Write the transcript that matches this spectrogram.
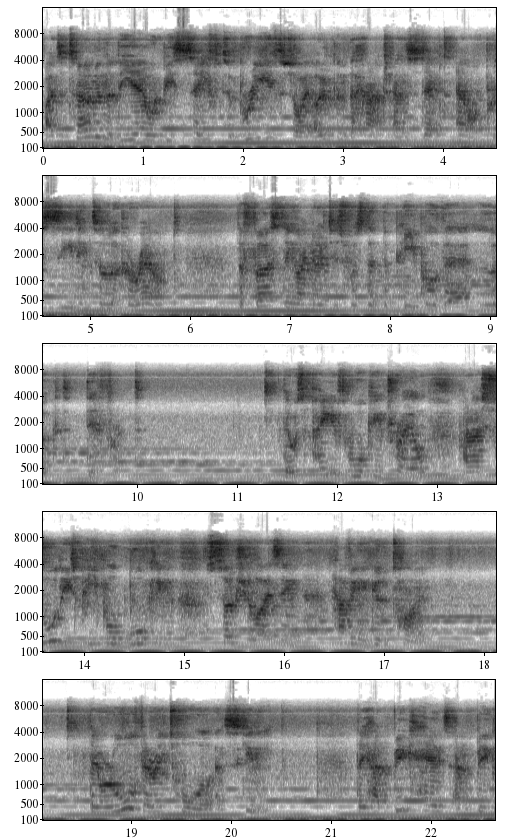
I determined that the air would be safe to breathe, so I opened the hatch and stepped out, proceeding to look around. The first thing I noticed was that the people there looked different. There was a paved walking trail, and I saw these people walking, having a good time. They were all very tall and skinny. They had big heads and big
